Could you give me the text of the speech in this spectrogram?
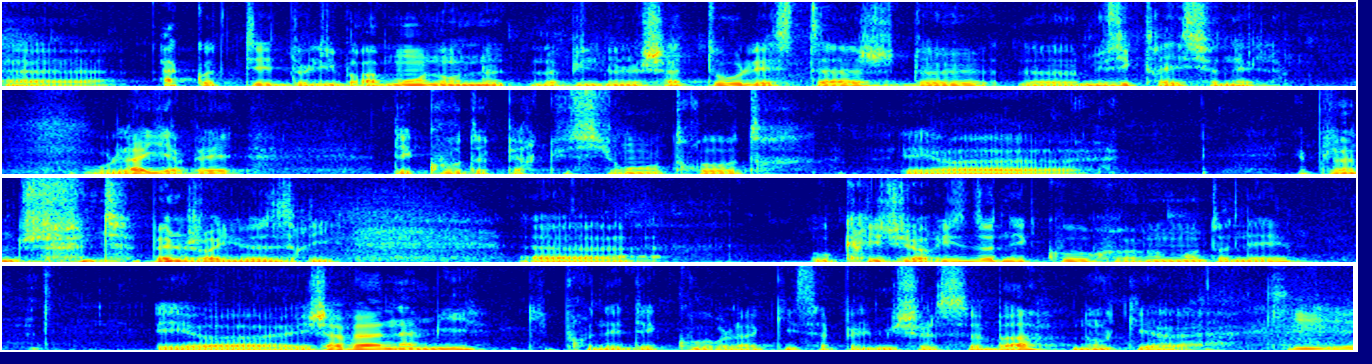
euh, à côté de Libramont, dans le- la ville de Neuchâteau, les stages de musique traditionnelle. Où là, il y avait des cours de percussion, entre autres, et, plein de, de belles joyeuseries. Euh, où Chris Joris donnait cours à un moment donné. Et, euh, et j'avais un ami qui prenait des cours là, qui s'appelle Michel Seba, donc euh, Qui,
